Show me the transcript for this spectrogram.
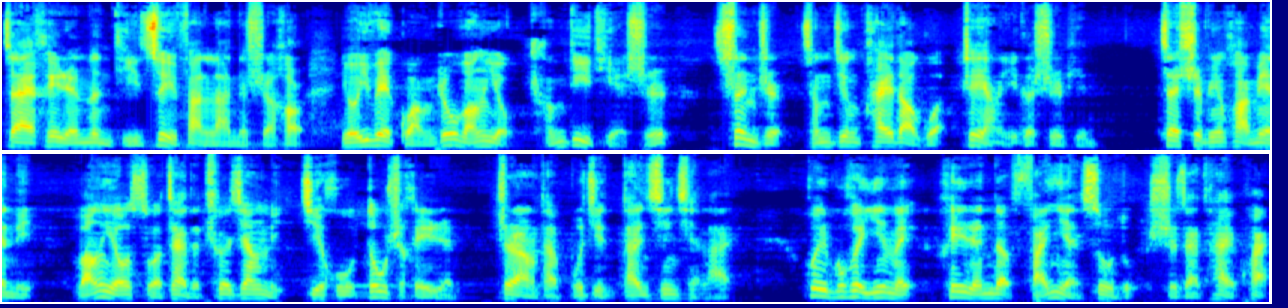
在黑人问题最泛滥的时候，有一位广州网友乘地铁时，甚至曾经拍到过这样一个视频。在视频画面里，网友所在的车厢里几乎都是黑人，这让他不禁担心起来：会不会因为黑人的繁衍速度实在太快，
